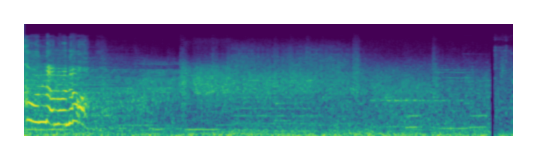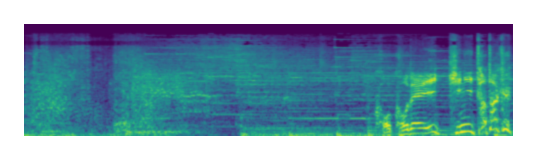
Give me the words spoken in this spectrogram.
こんなもの。ここで一気に叩く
